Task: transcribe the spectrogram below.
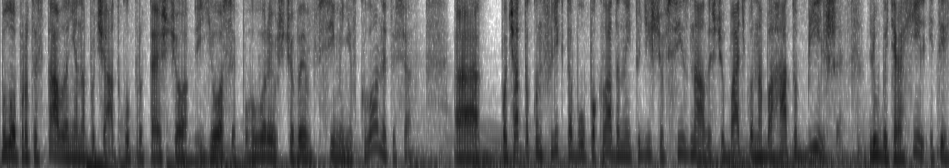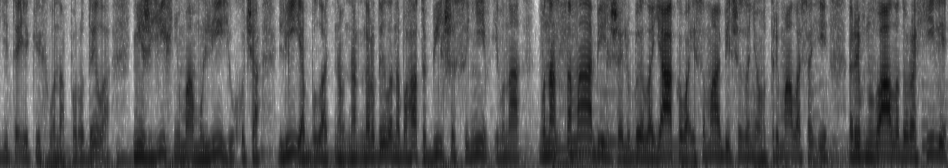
було протиставлення на початку про те, що Йосип говорив, що ви всі мені вклонитеся. Початок конфлікту був покладений тоді, що всі знали, що батько набагато більше любить Рахіль і тих дітей, яких вона породила, ніж їхню маму Лію. Хоча Лія була на- на- народила набагато більше синів, і вона, вона сама більше любила Якова і сама більше за нього трималася і ревнувала до Рахілі.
